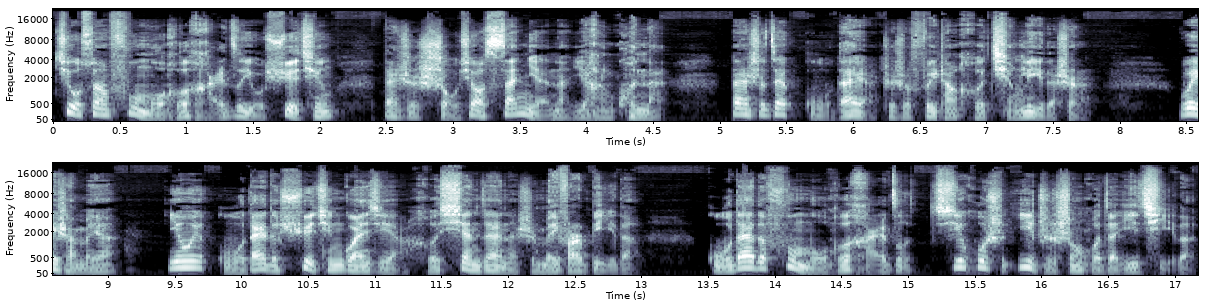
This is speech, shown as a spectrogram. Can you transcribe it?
就算父母和孩子有血亲，但是守孝三年呢，也很困难。但是在古代呀，这是非常合情理的事儿。为什么呀？因为古代的血亲关系啊，和现在呢是没法比的。古代的父母和孩子几乎是一直生活在一起的，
